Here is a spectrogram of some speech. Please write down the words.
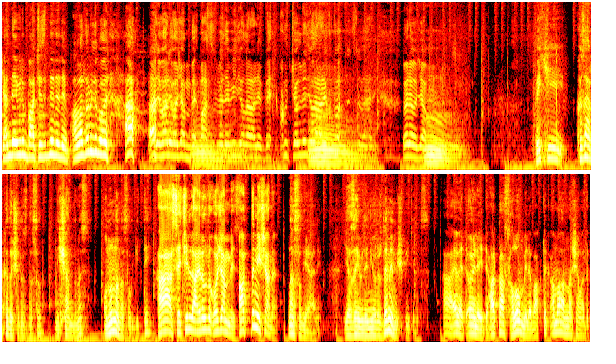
kendi evinin bahçesinde dedim. Anlatabildim mi? hani var ya hocam be, bahtsız bedevi diyorlar hani be, çölde diyorlar hani kutup ayısı hani. Öyle hocam. Peki kız arkadaşınız nasıl? Nişanlınız? Onunla nasıl gitti? Ha Seçil'le ayrıldık hocam biz. Attı nişanı. Nasıl yani? Yazı evleniyoruz dememiş miydiniz? Ha evet öyleydi. Hatta salon bile baktık ama anlaşamadık.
